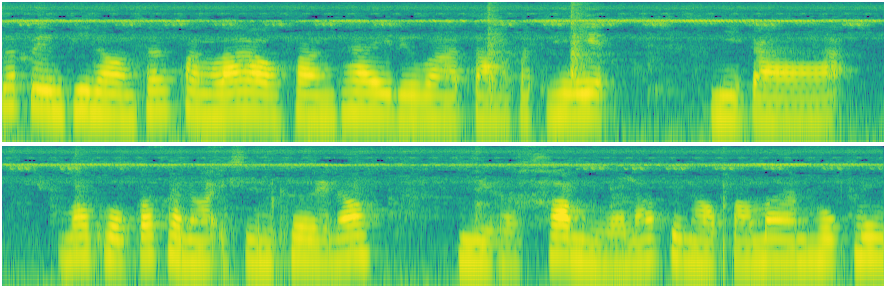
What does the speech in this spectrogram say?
จะเป็นพี่น้องทั้งฝั่งลาวฝั่งไทยหรือว่าต่างประเทศ มีกามาพบกับขน้อยเช่นเคยเนาะ มีกะค่ำแล้วเนาะพี่น้องประมาณหกโมง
